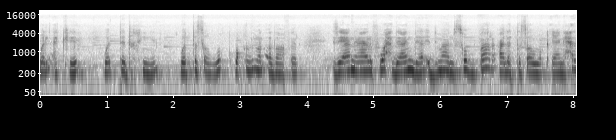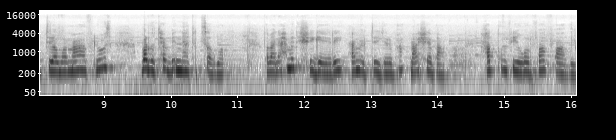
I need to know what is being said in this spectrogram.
والأكل والتدخين والتسوق وقضم الأظافر. زي أنا أعرف واحدة عندها إدمان صبر على التسوق يعني حتى لو ما معاها فلوس برضو تحب إنها تتسوق. طبعا أحمد الشقيري عمل تجربة مع شباب حطهم في غرفة فاضية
